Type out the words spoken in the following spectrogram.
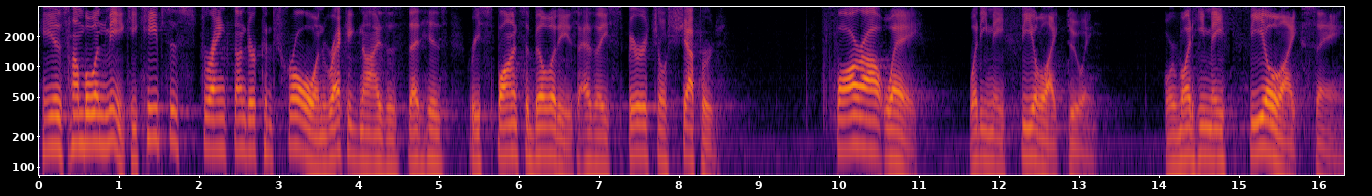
He is humble and meek. He keeps his strength under control and recognizes that his responsibilities as a spiritual shepherd far outweigh what he may feel like doing or what he may feel like saying.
